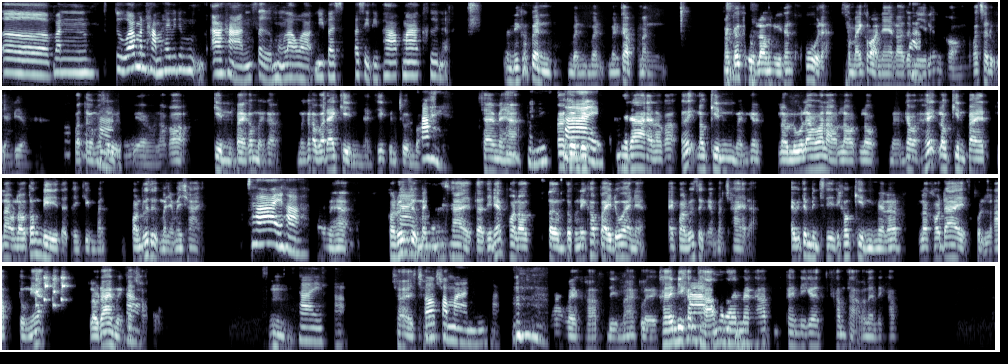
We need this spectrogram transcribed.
เออมันจูว่ามันทำให้วิตามินอาหารเสริมของเราอะมีประประสิทธิภาพมากขึ้นอะอันนี้ก็เป็นเหมือนเหมือนเหมือนกับมัน มันก็คือเรามีทั้งคู่แหละ สมัยก่อนเนี่ยเราจะค่ะมีเรื่องของวัสดุอย่างเดียวนะพอเติมวัค่ะสดุอย่างเดียว แล้วก็กินไปก็เหมือนกับ เหมือนกับว่าได้กินอย่างที่คุณจูนบอก ใช่ใช่ไหมฮะเหมือนนี้ก็คือดึใช่งไม่ได้เราก็เฮ้ยเรากินเหมือนกับเรารู้แล้วว่าเราเราเราเหมือนกับว่าเฮ้ยเรากินไปเราเราต้องดีแต่จริง ๆ มันความรู้สึกมันยังไม่ใช่ ใช่ค่ะใช่ไหมฮะความรู้สึกใช่มันยังไม่ใช่ แต่ทีเนี้ยพอเราเติมตรงนี้เข้าไปด้วยเนี่ยไอความรู้สึกเนี่ยมันใช่ละไอวิตามินซีที่เขากินไปแล้ว แล้วเขาได้ผลลัพธ์ตรงเนี้ย เราได้เหมือนกับเขาอืมใช่ค่ะ ใช่ใช่ก็ใช่ประมาณนี้ค่ะมากเลยครับ ดีมากเลย ใครมีคำถามอะไรไหมครับ ใครมีคำถามอะไรไหมครับ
